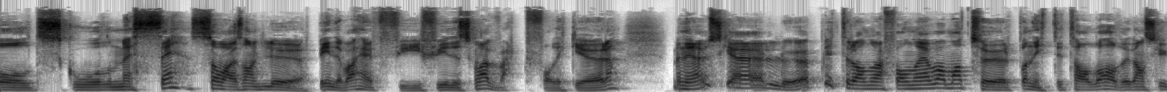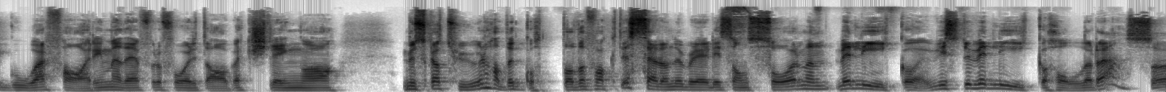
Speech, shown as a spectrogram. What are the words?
Old school-messig så var det sånn løping det var helt fy-fy. Det skulle man i hvert fall ikke gjøre. Men jeg husker jeg løp litt i hvert fall når jeg var amatør på 90-tallet og hadde ganske god erfaring med det for å få litt avveksling. og Muskulaturen hadde godt av det, faktisk, selv om du ble litt sånn sår. Men hvis du vedlikeholder det, så,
